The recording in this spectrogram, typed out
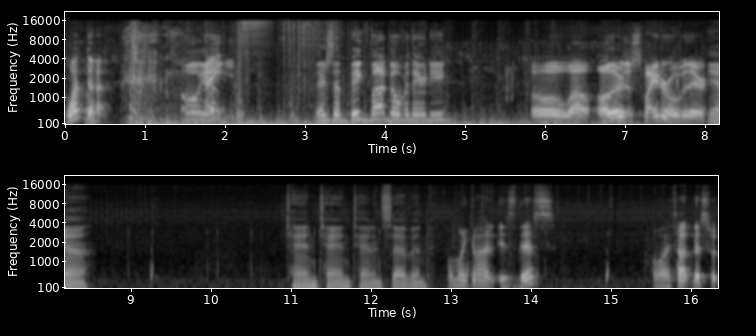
What the? Oh yeah, Hey! there's a big bug over there, dude. Oh wow! Oh, there's a spider over there. Yeah. 10, 10, 10, and 7. Oh my god, is this? Oh, I thought this was.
